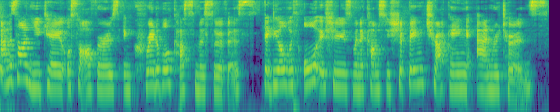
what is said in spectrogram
Amazon UK also offers incredible customer service. They deal with all issues when it comes to shipping, tracking, and returns.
